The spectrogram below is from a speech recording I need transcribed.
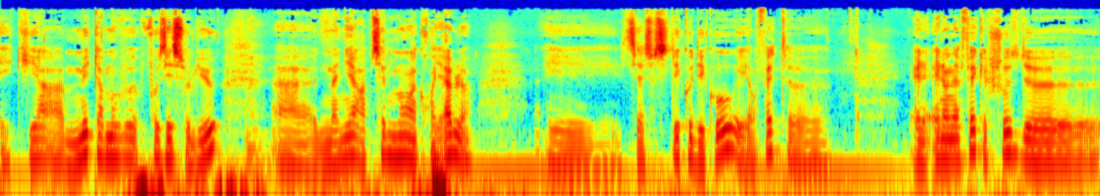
et qui a métamorphosé ce lieu euh, de manière absolument incroyable. Et c'est la société Codeco, et en fait, euh, elle, elle en a fait quelque chose de,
